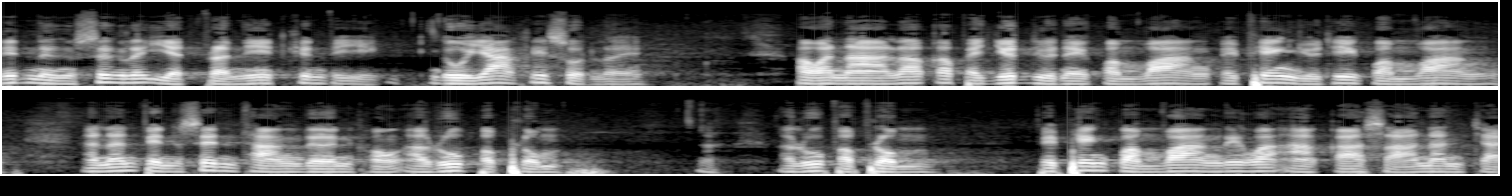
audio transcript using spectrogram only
นิดหนึ่งซึ่งละเอียดประณีตขึ้นไปอีก ดูยากที่สุดเลยภาวนาแล้วก็ไปยึดอยู่ในความว่าง ไปเพ่งอยู่ที่ความว่าง อันนั้นเป็นเส้นทางเดินของอรูปประพรมอรูปประพรมไปเพ่งความว่างเรียกว่าอากาสานัญจา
